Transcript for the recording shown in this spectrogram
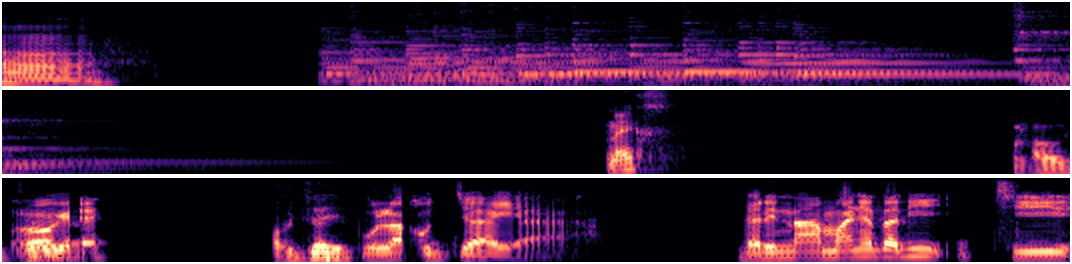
Eh, next. Pulau Oke, Jaya. Pulau Jaya. Pulau Jaya. Dari namanya tadi si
